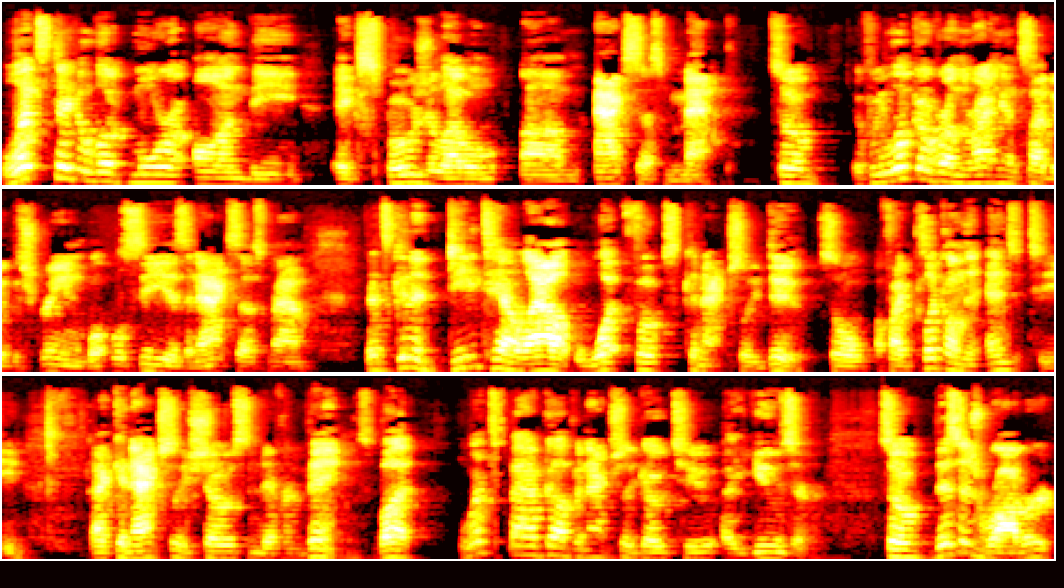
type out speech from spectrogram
let's take a look more on the exposure level um, access map. So if we look over on the right hand side of the screen, what we'll see is an access map that's going to detail out what folks can actually do. So if I click on the entity, I can actually show some different things. But let's back up and actually go to a user. So this is Robert.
